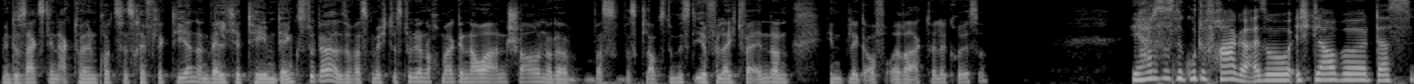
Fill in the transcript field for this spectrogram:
Wenn du sagst, den aktuellen Prozess reflektieren, an welche Themen denkst du da? Also, was möchtest du dir noch mal genauer anschauen oder was was glaubst du, müsst ihr vielleicht verändern, Hinblick auf eure aktuelle Größe? Ja, das ist 'ne gute Frage. Also, ich glaube, dass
